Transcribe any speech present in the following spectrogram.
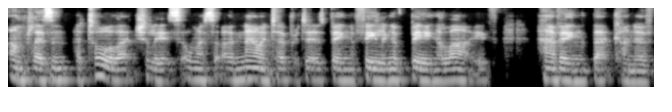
unpleasant at all. Actually, it's almost, I now interpret it as being a feeling of being alive, having that kind of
